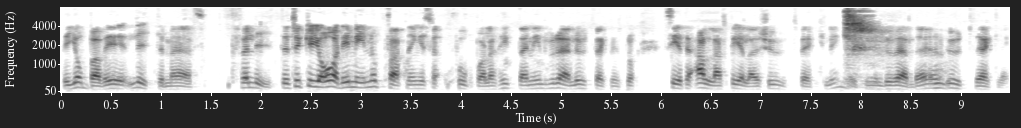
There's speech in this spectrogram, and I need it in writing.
Det jobbar vi lite med för lite, tycker jag. Det är min uppfattning i fotboll, att hitta en individuell utvecklingsplan. Se till alla spelares utveckling, liksom individuell utveckling.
